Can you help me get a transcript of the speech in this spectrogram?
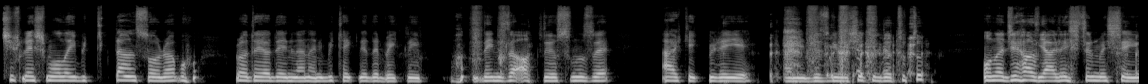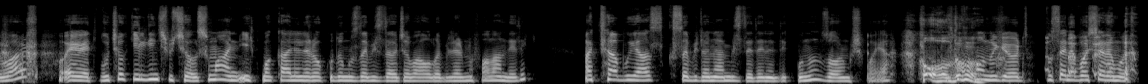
çiftleşme olayı bittikten sonra bu rodeo denilen hani bir teknede bekleyip denize atlıyorsunuz ve erkek bireyi hani düzgün bir şekilde tutup ona cihaz yerleştirme şeyi var. Evet bu çok ilginç bir çalışma. Hani ilk makaleleri okuduğumuzda biz de acaba olabilir mi falan dedik. Hatta bu yaz kısa bir dönem biz de denedik bunu. Zormuş baya. Oldu mu? Onu gördüm. Bu sene başaramadık.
